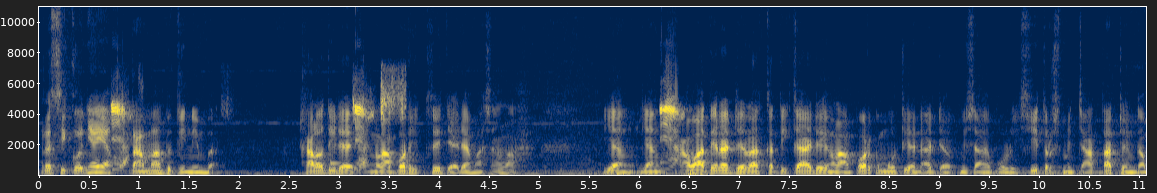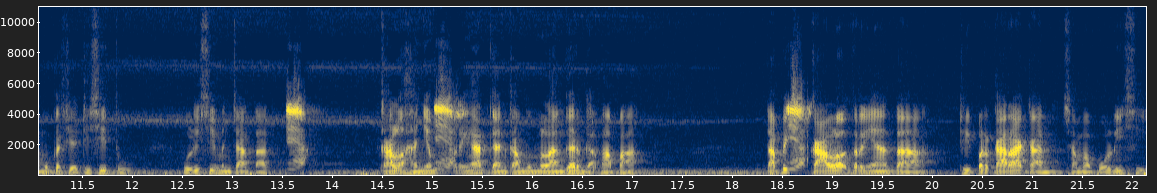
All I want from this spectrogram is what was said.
Resikonya yang Iya. pertama begini, Mbak. Kalau tidak ada Iya. yang lapor itu tidak ada masalah. Yang yang Iya. khawatir adalah ketika ada yang lapor, kemudian ada misalnya polisi terus mencatat dan kamu kerja di situ. Polisi mencatat. iya Kalau hanya Iya. memperingatkan kamu melanggar nggak apa-apa. Tapi Iya. kalau ternyata diperkarakan sama polisi,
